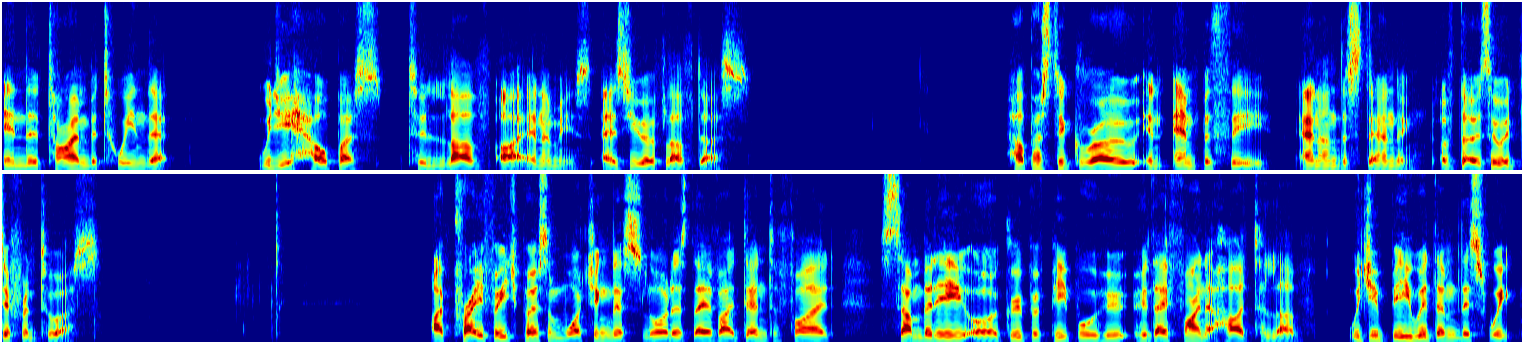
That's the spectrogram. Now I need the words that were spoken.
in the time between that, would you help us to love our enemies as you have loved us? Help us to grow in empathy and understanding of those who are different to us. I pray for each person watching this, Lord, as they have identified somebody or a group of people who, who they find it hard to love. Would you be with them this week?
